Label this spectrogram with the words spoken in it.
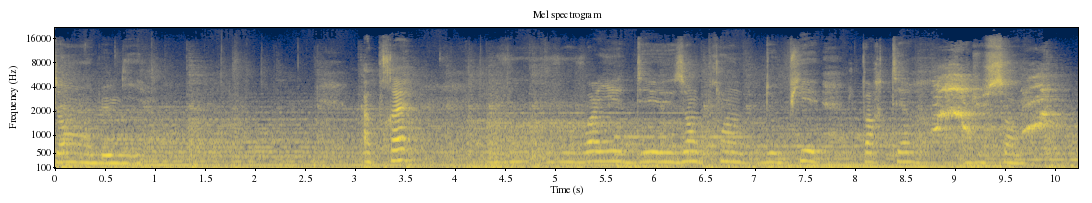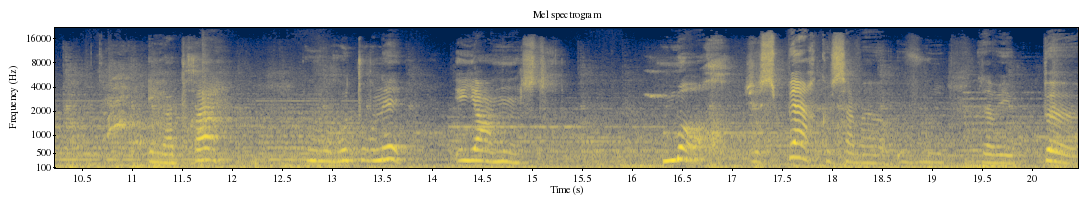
dans le lit. Après, vous, vous voyez des empreintes de pieds par terre du sang. Et après, vous vous retournez et il y a un monstre mort. J'espère que ça va. Vous, vous avez peur.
